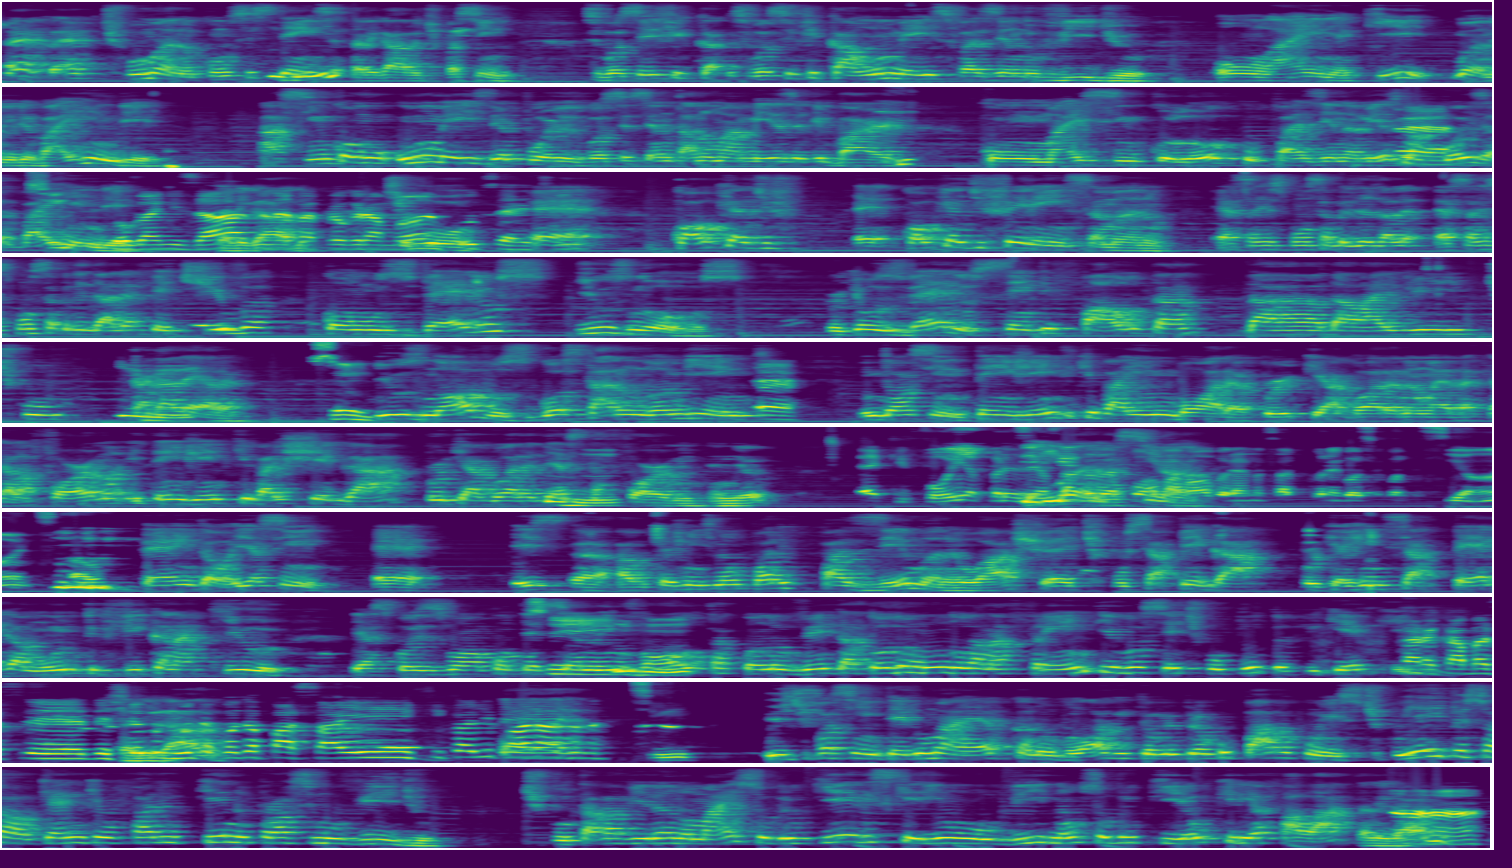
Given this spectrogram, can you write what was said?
É, é, tipo, mano, consistência, tá ligado? Tipo assim, se você, ficar, se você ficar um mês fazendo vídeo online aqui, mano, ele vai render. Assim como um mês depois você sentar numa mesa de bar com mais cinco loucos fazendo a mesma É, coisa, vai sim, render. Organizado, Tá ligado? né? Vai programando Tipo, tudo certinho. É, qual que é a, dif- é, qual que é a diferença, mano? Essa responsabilidade, essa responsabilidade afetiva com os velhos e os novos. Porque os velhos sentem falta da, da live, tipo, da Uhum. galera. Sim. E os novos gostaram do ambiente. É. Então, assim, tem gente que vai embora porque agora não é daquela forma, e tem gente que vai chegar porque agora é desta Uhum. forma, entendeu? É que foi apresentado E, de mano, assim, forma ó. nova, né? Não sabe que o negócio acontecia antes e tal. É, então, e assim, é, esse, ah, o que a gente não pode fazer, mano, eu acho, é, tipo, se apegar. Porque a gente se apega muito e fica naquilo. E as coisas vão acontecendo Sim. em volta, quando vê, tá todo mundo lá na frente e você, tipo, puta, eu fiquei aqui. O cara acaba se deixando ligado? muita coisa passar e fica ali parado, É. né? Sim. E, tipo assim, teve uma época no vlog que eu me preocupava com isso. Tipo, e aí, pessoal, querem que eu fale o que no próximo vídeo? Tipo, tava virando mais sobre o que eles queriam ouvir, não sobre o que eu queria falar, tá ligado? Aham.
